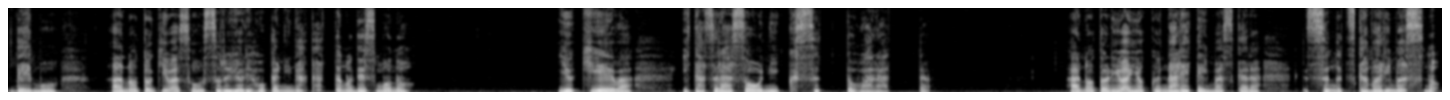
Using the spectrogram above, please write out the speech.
でもあの時はそうするより他になかったのですもの。幸恵はいたずらそうにくすっと笑った。あの鳥はよく慣れていますからすぐ捕まりますの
